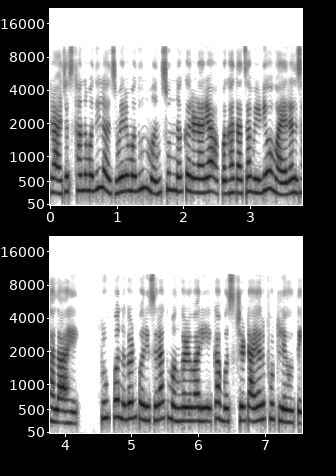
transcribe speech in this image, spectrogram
राजस्थानमधील अजमेरमधून मनसून न करणाऱ्या अपघाताचा व्हिडिओ व्हायरल झाला आहे. रूपनगड परिसरात मंगळवारी एका बसचे टायर फुटले होते.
